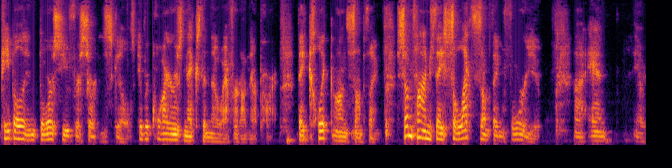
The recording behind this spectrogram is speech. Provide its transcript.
People endorse you for certain skills. It requires next to no effort on their part. They click on something. Sometimes they select something for you uh, and you know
